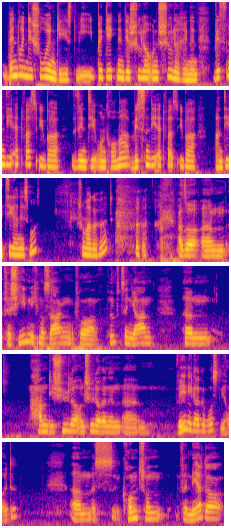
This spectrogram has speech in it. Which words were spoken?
Wenn du in die Schulen gehst, wie begegnen dir Schüler und Schülerinnen? Wissen die etwas über Sinti und Roma? Wissen die etwas über Antiziganismus? Schon mal gehört? also ähm, verschieden. Ich muss sagen, vor 15 Jahren ähm, haben die Schüler und Schülerinnen äh, weniger gewusst wie heute. Ähm, es kommt schon vermehrter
